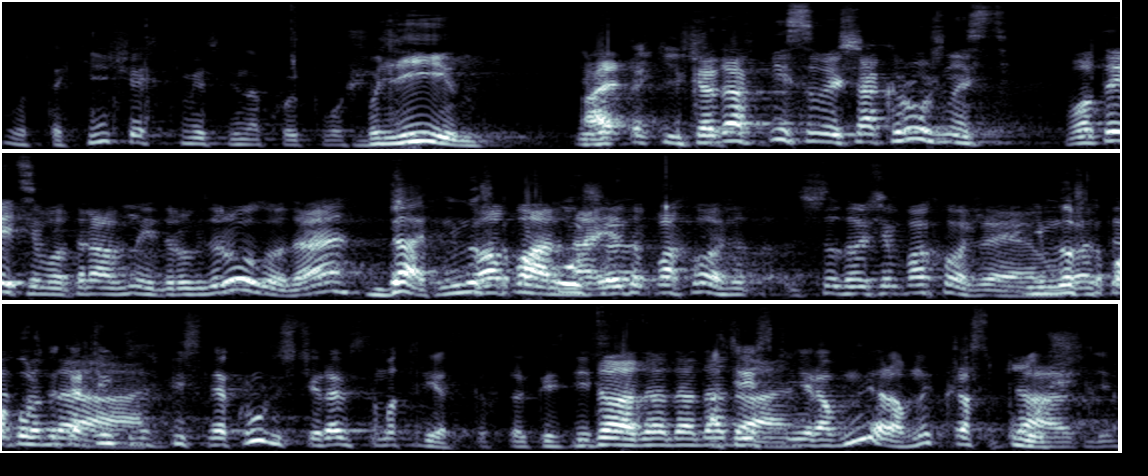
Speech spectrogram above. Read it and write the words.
Вот такие части имеют одинаковую площадь. блин. И А вот такие когда вписываешь окружность, вот эти вот равны друг другу, да? Да, это немножко Попарно, похоже, это похоже, что-то очень похожее. немножко Вот похоже на да. картинку со вписанной окружностью и равенством отрезков. Только здесь Да, да, да, да, отрезки да. не равны, а равны как раз Так, площади.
